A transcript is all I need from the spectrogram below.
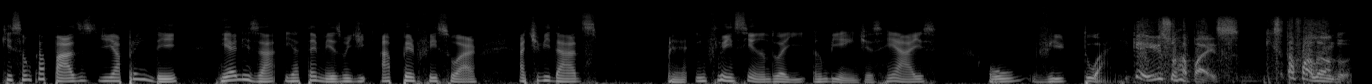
que são capazes de aprender, realizar e até mesmo de aperfeiçoar atividades, é, influenciando aí ambientes reais ou virtuais. O que é isso, rapaz? O que você está falando?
